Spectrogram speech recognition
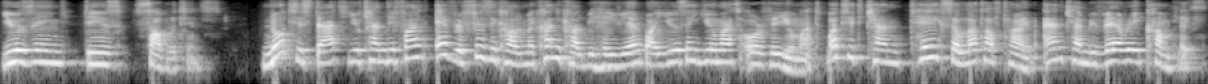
using these subroutines. Notice that you can define every physical mechanical behavior by using UMAT or VUMAT, but it can take a lot of time and can be very complex.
